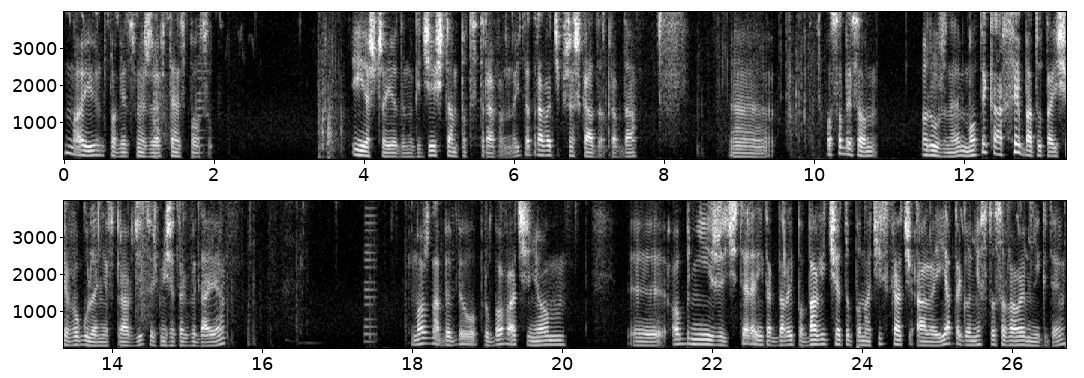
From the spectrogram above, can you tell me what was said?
no i powiedzmy, że w ten sposób. I jeszcze jeden gdzieś tam pod trawą. No i ta trawa ci przeszkadza, prawda? E, Sposoby są różne. Motyka chyba tutaj się w ogóle nie sprawdzi, coś mi się tak wydaje. Można by było próbować nią obniżyć teren i tak dalej, pobawić się tu, ponaciskać, ale ja tego nie stosowałem nigdy,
